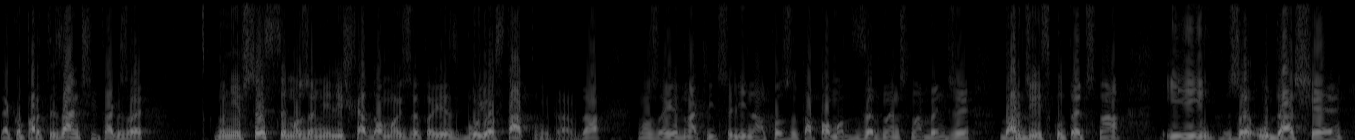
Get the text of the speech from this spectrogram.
jako partyzanci. Także no nie wszyscy może mieli świadomość, że to jest bój ostatni, prawda? Może jednak liczyli na to, że ta pomoc zewnętrzna będzie bardziej skuteczna i że uda się e,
